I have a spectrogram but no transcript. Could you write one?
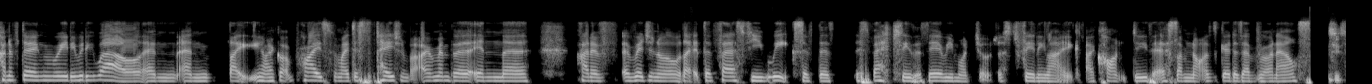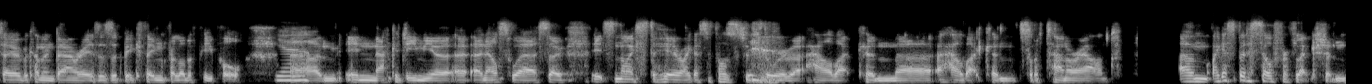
kind of doing really really well. And and like you know I got a prize for my dissertation but I remember in the kind of original like the first few weeks of the especially the theory module just feeling like I can't do this. I'm not as good as everyone else. As you say overcoming barriers is a big thing for a lot of people yeah. um, in academia and elsewhere. So it's nice to hear I guess a positive story about how that can uh, how that can sort of turn around. Um, I guess a bit of self-reflection.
